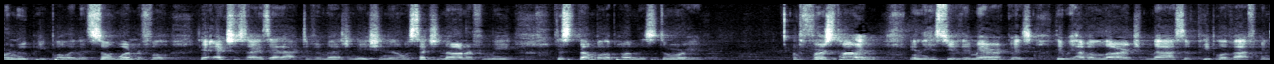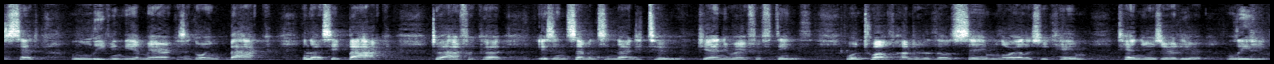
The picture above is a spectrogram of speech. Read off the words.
For new people. And it's so wonderful to exercise that active imagination. And it was such an honor for me to stumble upon this story. The first time in the history of the Americas that we have a large mass of people of African descent leaving the Americas and going back, and I say back, to Africa is in 1792, January 15th, when 1,200 of those same loyalists who came 10 years earlier leave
